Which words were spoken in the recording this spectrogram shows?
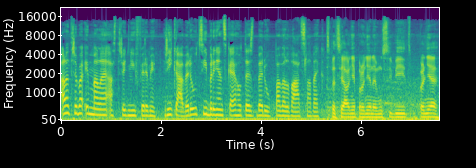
ale třeba i malé a střední firmy, říká vedoucí brněnského testbedu Pavel Václavek. Speciálně pro ně nemusí být úplně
